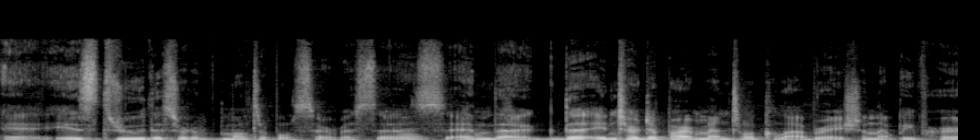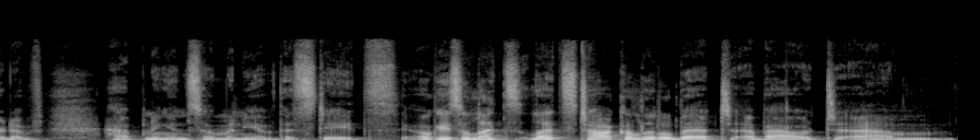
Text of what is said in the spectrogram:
is through the sort of multiple services right. and the the interdepartmental collaboration that we've heard of happening in so many of the states. Okay, so let's let's talk a little bit about um,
